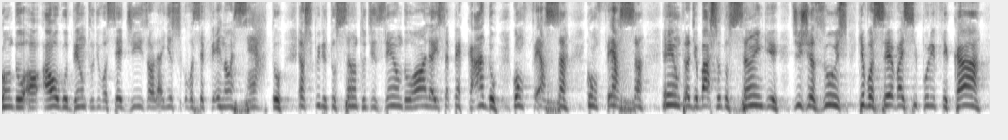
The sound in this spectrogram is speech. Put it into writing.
quando algo dentro de você diz, olha, isso que você fez não é certo, é o Espírito Santo dizendo, olha, isso é pecado, confessa, confessa, entra debaixo do sangue de Jesus, que você vai se purificar,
